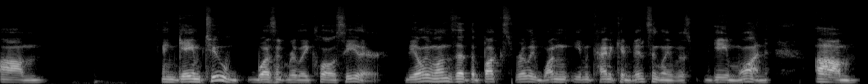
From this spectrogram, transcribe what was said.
Um, and game two wasn't really close either. The only ones that the Bucks really won, even kind of convincingly, was game one. Um,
